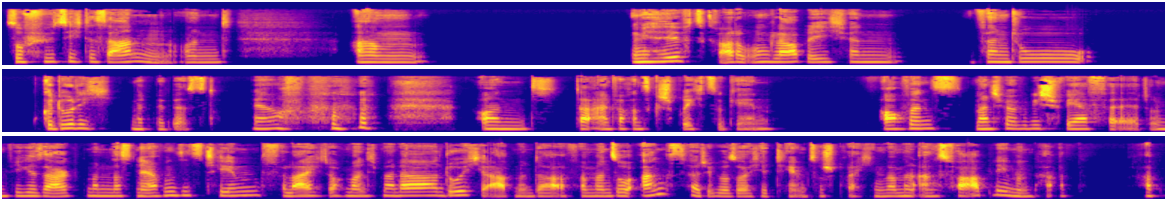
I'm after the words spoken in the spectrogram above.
So fühlt sich das an. Und ähm, mir hilft es gerade unglaublich, wenn, wenn du geduldig mit mir bist. Ja. und da einfach ins Gespräch zu gehen auch wenn es manchmal wirklich schwer fällt. Und wie gesagt, man das Nervensystem vielleicht auch manchmal da durchatmen darf, wenn man so Angst hat, über solche Themen zu sprechen, weil man Angst vor Ablehnung hat. Hab,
